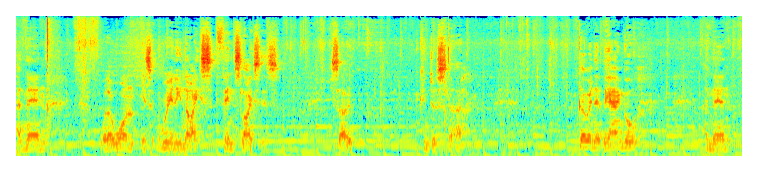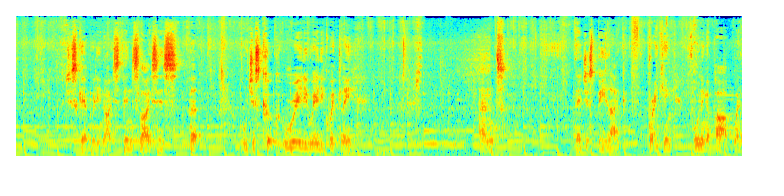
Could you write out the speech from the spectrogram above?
and then what I want is really nice thin slices. So you can just uh, go in at the angle, and then just get really nice thin slices that will just cook really really quickly. And they'll just be like breaking falling apart when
